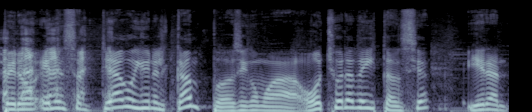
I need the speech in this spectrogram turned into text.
Pero él en Santiago y yo en el campo, así como a 8 horas de distancia. Y eran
